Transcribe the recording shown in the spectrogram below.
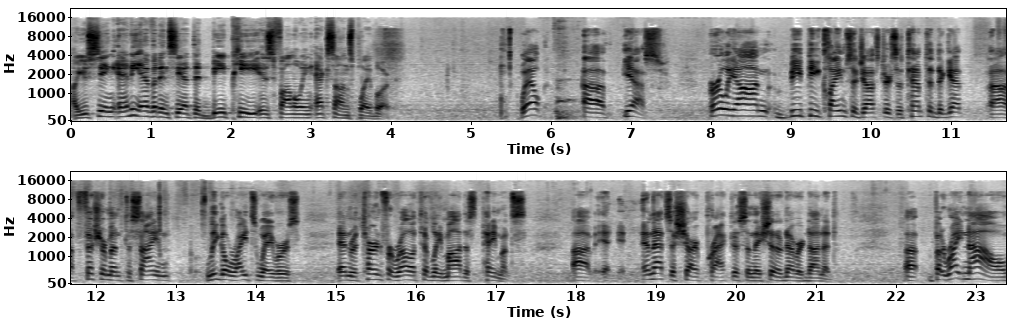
Are you seeing any evidence yet that BP is following Exxon's playbook? Well, uh, yes. Early on, BP claims adjusters attempted to get uh, fishermen to sign legal rights waivers in return for relatively modest payments. Uh, and that's a sharp practice, and they should have never done it. Uh, but right now,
